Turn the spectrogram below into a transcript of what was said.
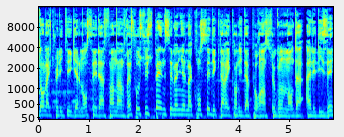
Dans l'actualité également, c'est la fin d'un vrai faux suspense. Emmanuel Macron s'est déclaré candidat pour un second mandat à l'Elysée.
